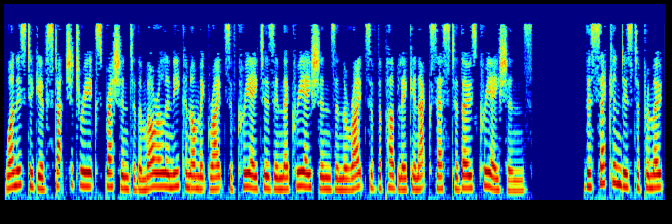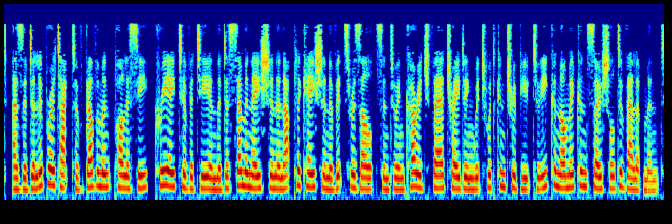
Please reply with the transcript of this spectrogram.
One is to give statutory expression to the moral and economic rights of creators in their creations and the rights of the public in access to those creations. The second is to promote, as a deliberate act of government policy, creativity and the dissemination and application of its results and to encourage fair trading which would contribute to economic and social development.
